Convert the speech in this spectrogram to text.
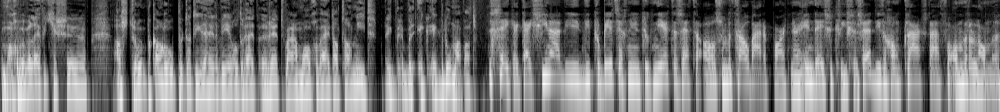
mogen we wel eventjes, uh, als Trump kan roepen dat hij de hele wereld redt, red, waarom mogen wij dat dan niet? Ik, ik, ik bedoel maar wat. Zeker. Kijk, China die, die probeert zich nu natuurlijk neer te zetten als een betrouwbare partner in deze crisis. Hè, die er gewoon klaar staat voor andere landen.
